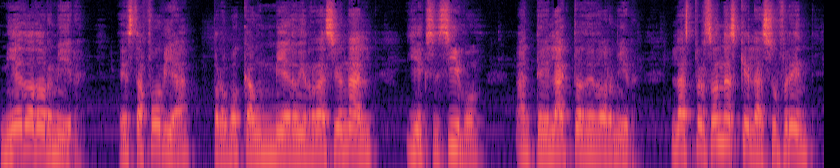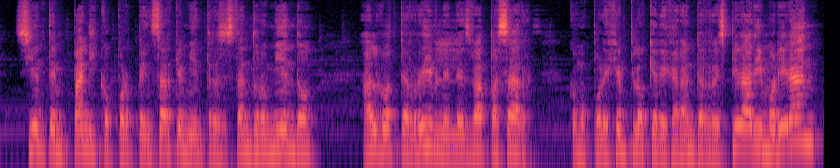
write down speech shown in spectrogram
Miedo a dormir. Esta fobia provoca un miedo irracional y excesivo ante el acto de dormir. Las personas que la sufren sienten pánico por pensar que mientras están durmiendo algo terrible les va a pasar, como por ejemplo que dejarán de respirar y morirán.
